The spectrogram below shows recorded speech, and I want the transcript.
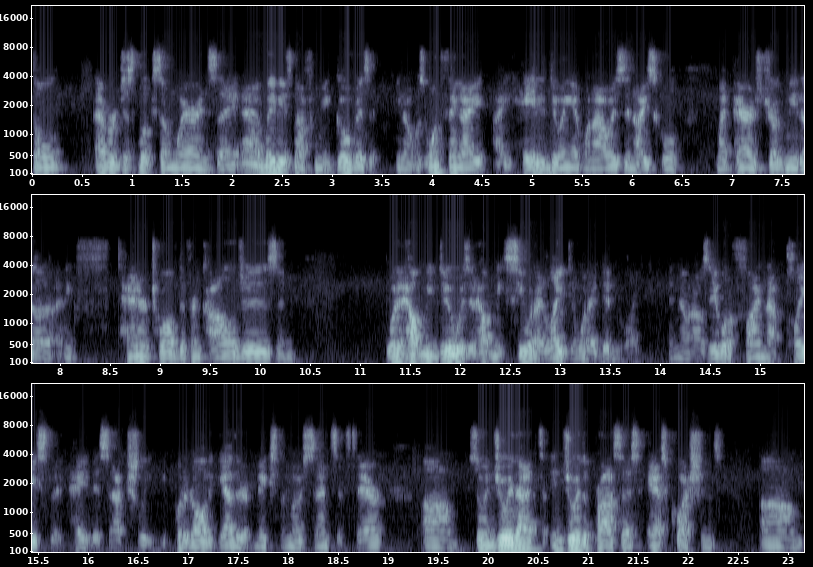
Don't ever just look somewhere and say, eh, maybe it's not for me. Go visit. You know, it was one thing I, I hated doing it when I was in high school. My parents drug me to, I think, 10 or 12 different colleges. And what it helped me do was it helped me see what I liked and what I didn't like and then I was able to find that place that hey, this actually you put it all together, it makes the most sense. It's there. Um, so enjoy that. Enjoy the process. Ask questions because um,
